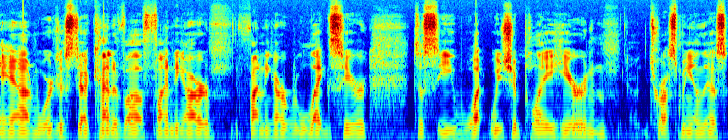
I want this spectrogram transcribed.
and we're just uh, kind of uh, finding our finding our legs here to see what we should play here. And trust me on this,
